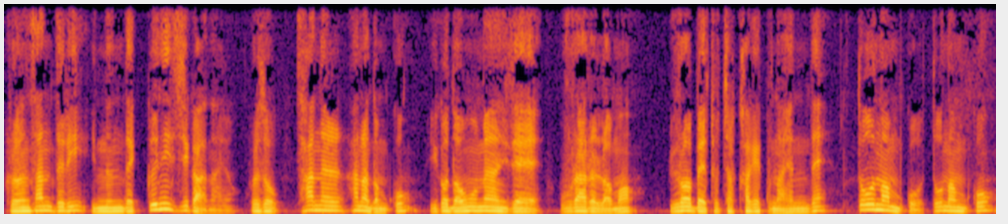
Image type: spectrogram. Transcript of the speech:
그런 산들이 있는데 끊이지가 않아요. 그래서 산을 하나 넘고 이거 넘으면 이제 우라를 넘어 유럽에 도착하겠구나 했는데 또 넘고 또 넘고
